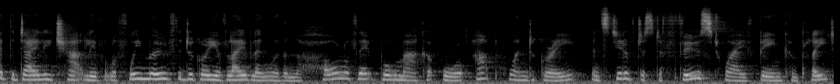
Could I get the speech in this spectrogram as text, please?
at the daily chart level, if we move the degree of labelling within the whole of that bull market all up one degree, instead of just a first wave being complete,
